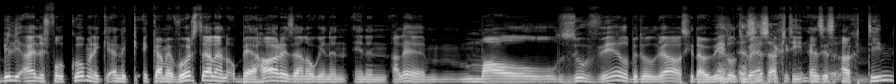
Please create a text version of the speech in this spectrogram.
Billie Eilish volkomen. Ik, en ik, ik kan me voorstellen, en bij haar is dat nog in een, in een allee, mal zoveel. Ik bedoel, ja, als je dat wereldwijd... en ze is bekijkt- 18. En ze is Eh, 18.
